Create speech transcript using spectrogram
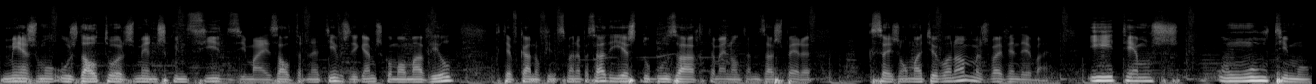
mesmo os de autores menos conhecidos e mais alternativos, digamos, como o Maville, que teve cá no fim de semana passado, e este do Buzar também não estamos à espera que seja um Mathieu Bonhomme, mas vai vender bem. E temos um último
